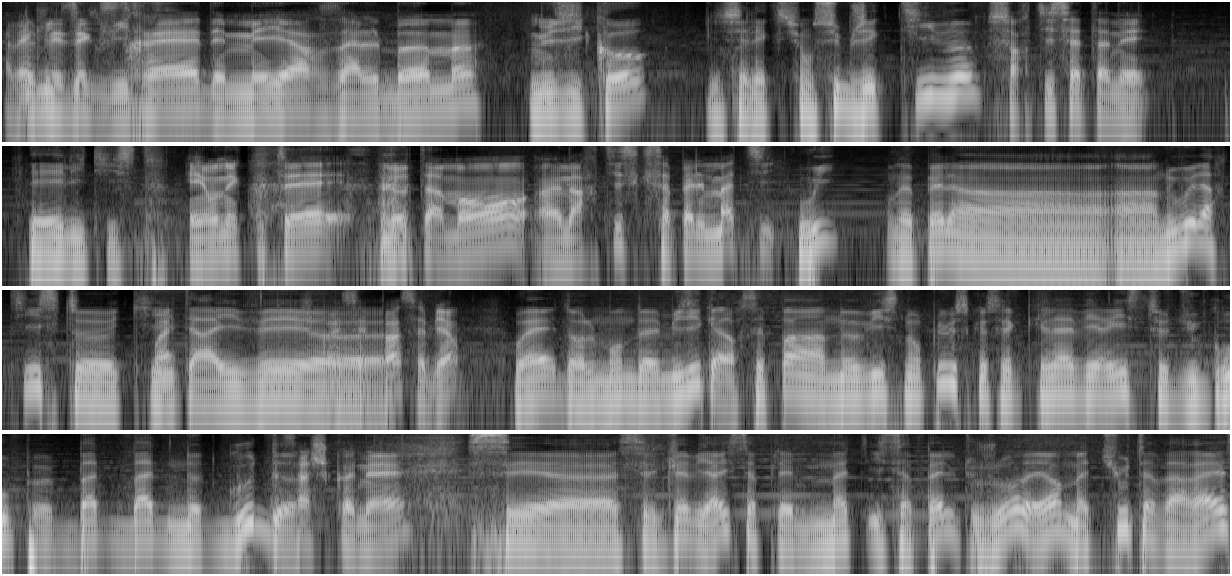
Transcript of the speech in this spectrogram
Avec les extraits des meilleurs albums musicaux. Une sélection subjective. Sortie cette année. Et élitiste. Et on écoutait notamment un artiste qui s'appelle Mati. Oui, on appelle un, nouvel artiste qui est arrivé. Je ne sais euh, pas, c'est bien. Ouais, dans le monde de la musique. Alors, c'est pas un novice non plus, parce que c'est le clavieriste du groupe Bad Bad Not Good. Ça, je connais. C'est euh, le clavieriste, il s'appelle toujours d'ailleurs Mathieu Tavares,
